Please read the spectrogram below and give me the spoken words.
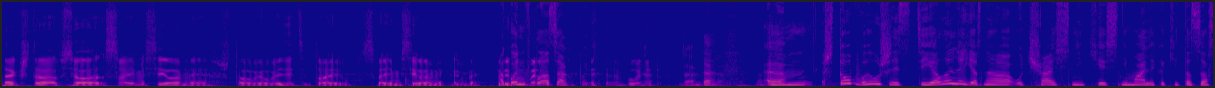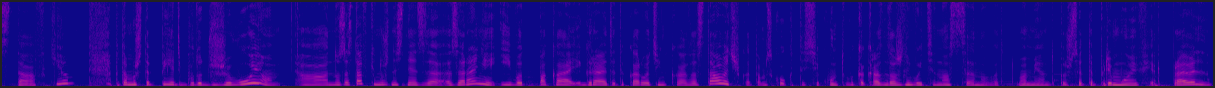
Так что все своими силами, что вы увидите, то и своими силами как бы Огонь в глазах будет. Будет. Да. Эм, что вы уже сделали? Я знаю, участники снимали какие-то заставки, потому что петь будут вживую, а, но заставки нужно снять за, заранее. И вот пока играет эта коротенькая заставочка, там сколько-то секунд, вы как раз должны выйти на сцену в этот момент, потому что это прямой эфир, правильно?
